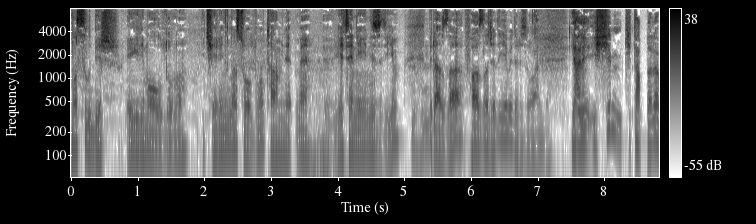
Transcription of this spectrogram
nasıl bir eğilimi olduğunu içeriğinin nasıl olduğunu tahmin etme e, yeteneğiniz diyeyim. Hı hı. Biraz daha fazlaca diyebiliriz o halde. Yani işim kitaplara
